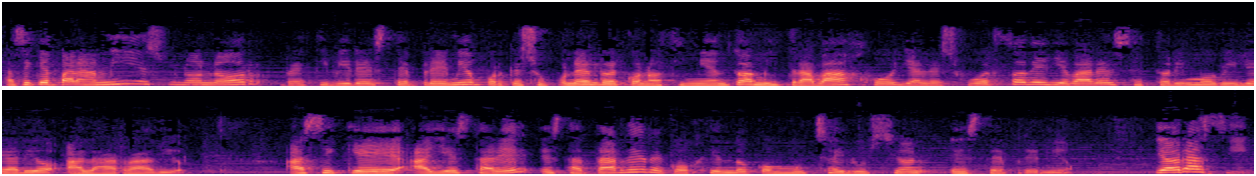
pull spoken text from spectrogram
Así que para mí es un honor recibir este premio porque supone el reconocimiento a mi trabajo y al esfuerzo de llevar el sector inmobiliario a la radio. Así que ahí estaré esta tarde recogiendo con mucha ilusión este premio. Y ahora sí,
